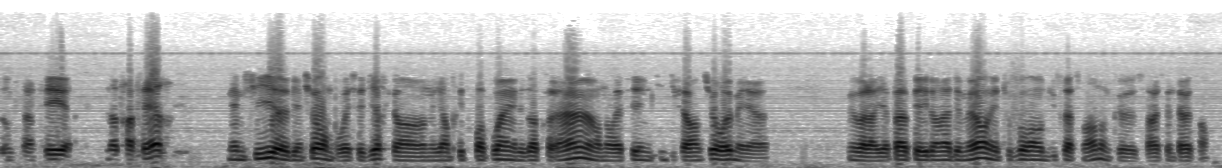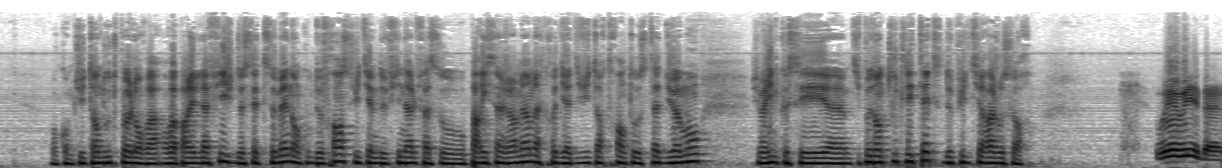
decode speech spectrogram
donc ça fait notre affaire, même si, euh, bien sûr, on pourrait se dire qu'en ayant pris trois points et les autres un, on aurait fait une petite différence sur eux, mais, voilà, il n'y a pas péril dans la demeure, on est toujours en haut du classement, donc ça reste intéressant. Bon, comme tu t'en doutes, Paul, on va, on va parler de l'affiche de cette semaine en Coupe de France, huitième de finale face au Paris Saint-Germain, mercredi à 18h30 au Stade du Hameau. J'imagine que c'est euh, un petit peu dans toutes les têtes depuis le tirage au sort. Oui, oui, ben,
